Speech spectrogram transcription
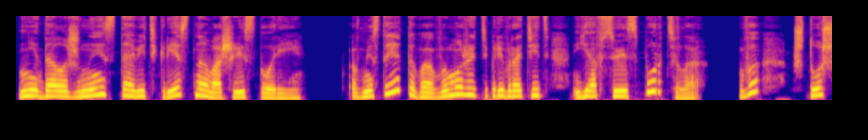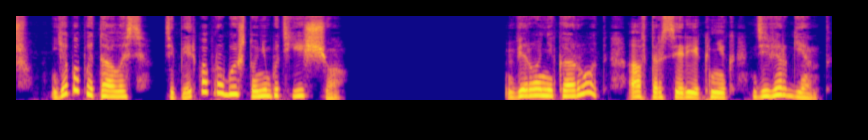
не должны ставить крест на вашей истории. Вместо этого вы можете превратить «я все испортила» в «что ж, я попыталась, теперь попробую что-нибудь еще». Вероника Рот, автор серии книг «Дивергент»,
